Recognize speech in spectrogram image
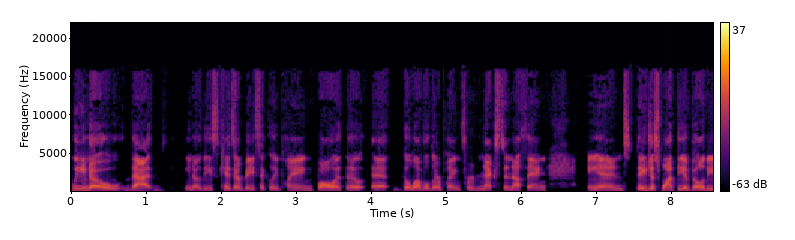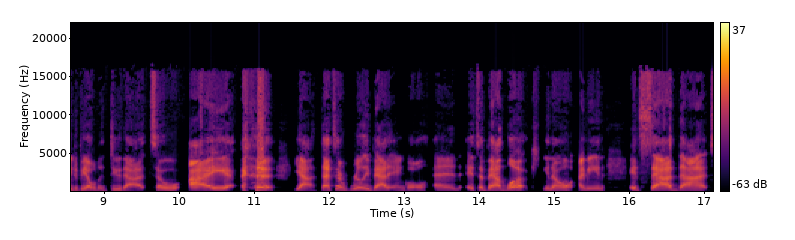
We know that you know these kids are basically playing ball at the at the level they're playing for next to nothing and they just want the ability to be able to do that. So i yeah that's a really bad angle and it's a bad look you know? I mean it's sad that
